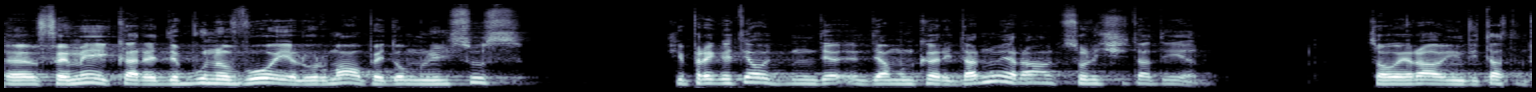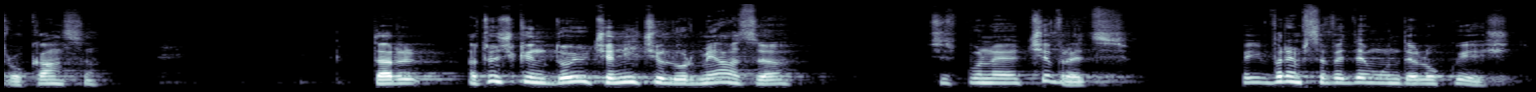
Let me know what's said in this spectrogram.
ă, femei care de bună voie îl urmau pe Domnul Isus și pregăteau de, de a mâncării, dar nu era solicitat de el. Sau era invitat într-o casă. Dar atunci când doi ucenici îl urmează și spune, ce vreți? Păi vrem să vedem unde locuiești.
